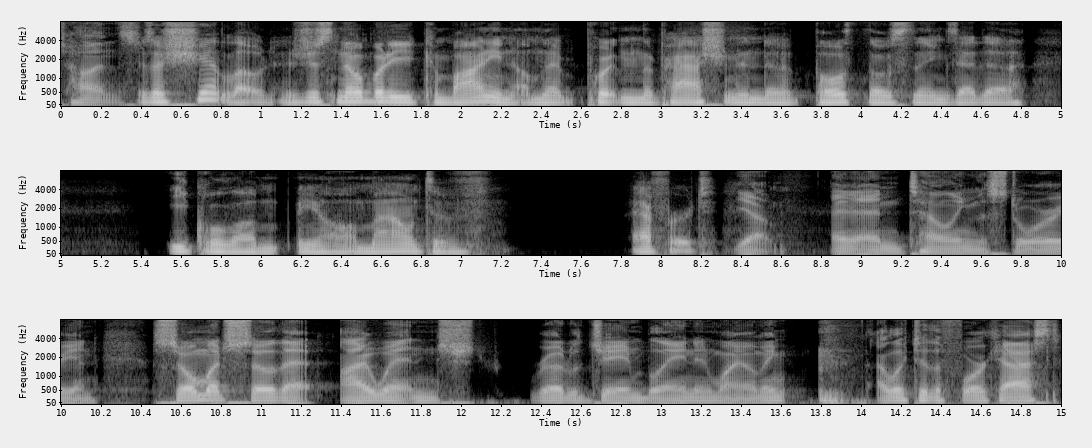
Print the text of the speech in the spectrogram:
Tons. There's a shitload. There's just nobody combining them that putting the passion into both those things at a equal um, you know amount of effort. Yeah. And, and telling the story. And so much so that I went and sh- rode with Jane Blaine in Wyoming. I looked at the forecast,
